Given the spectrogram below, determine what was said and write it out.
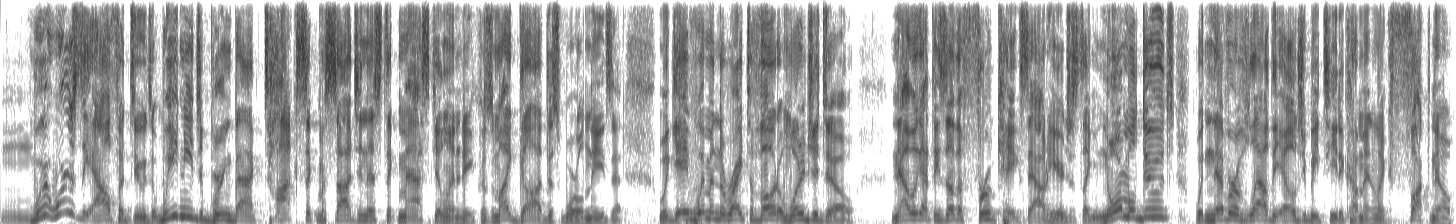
Hmm. Where, where's the alpha dudes? We need to bring back toxic, misogynistic masculinity because my God, this world needs it. We gave women the right to vote, and what did you do? Now we got these other fruitcakes out here, just like normal dudes would never have allowed the LGBT to come in. Like, fuck no.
